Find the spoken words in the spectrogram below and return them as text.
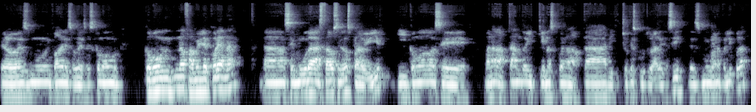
Pero es muy padre sobre eso. Es como, como una familia coreana uh, se muda a Estados Unidos para vivir y cómo se van adaptando y quiénes pueden adaptar y choques culturales y así. Es muy buena película.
